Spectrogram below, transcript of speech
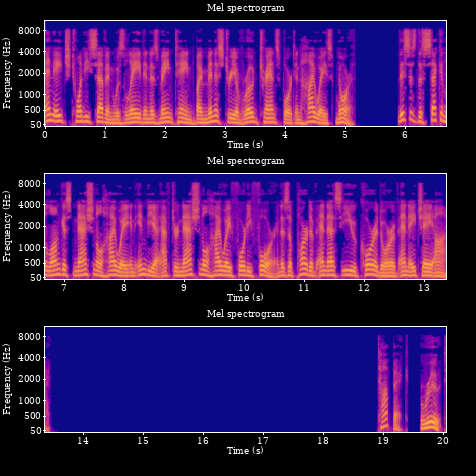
NH27 was laid and is maintained by Ministry of Road Transport and Highways North. This is the second longest national highway in India after National Highway 44 and is a part of NS-EW corridor of NHAI. Route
